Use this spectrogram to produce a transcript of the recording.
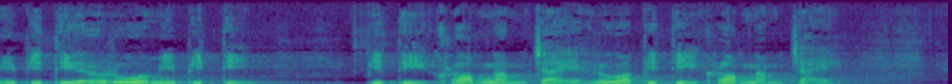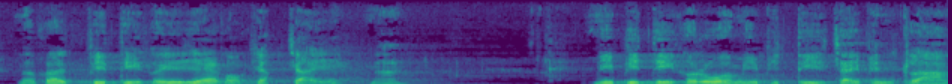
มีปิติเรารู้ว่ามีปิติ ปิติครอบงำใจ รู้ว่าปิติครอบงำใจ แล้วก็ปิติก็จะแยกออกจากใจนะมีปิติก็รู้ว่ามีปิติใจเป็นกลาง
